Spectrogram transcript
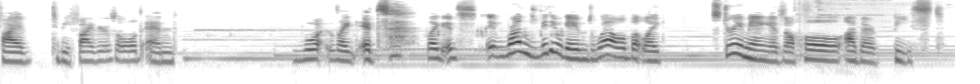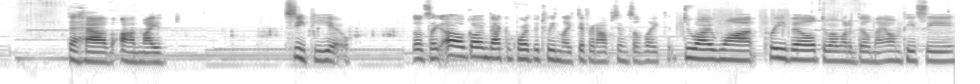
five to be five years old, and what like it's like it's it runs video games well, but like streaming is a whole other beast to have on my CPU. So it's like, oh, going back and forth between like different options of like, do I want pre-built? Do I want to build my own PC?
